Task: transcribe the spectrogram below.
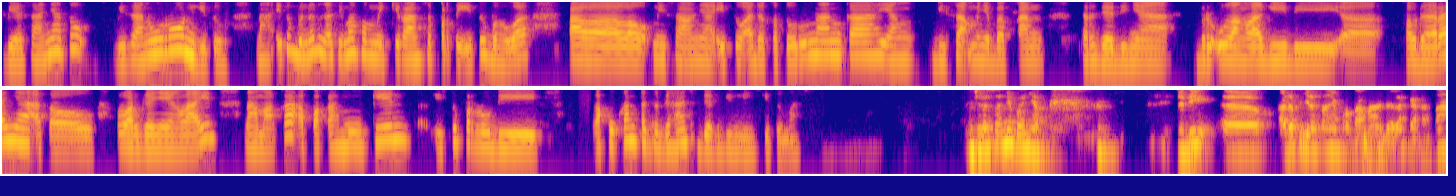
biasanya tuh bisa nurun gitu. Nah itu benar nggak sih mah pemikiran seperti itu bahwa kalau misalnya itu ada keturunan kah yang bisa menyebabkan terjadinya berulang lagi di uh, saudaranya atau keluarganya yang lain. Nah, maka apakah mungkin itu perlu dilakukan pencegahan sejak dini gitu, Mas? Penjelasannya banyak. Jadi uh, ada penjelasan yang pertama adalah karena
